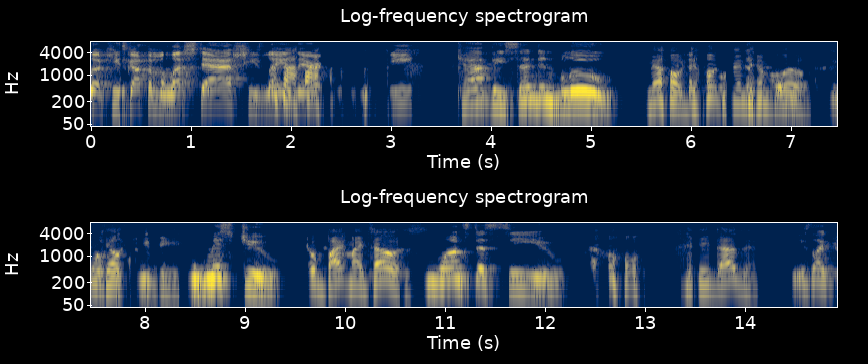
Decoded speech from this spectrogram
Look, he's got the mustache. He's laying there, his feet. Kathy, send in blue. No, don't send him blue. He He'll to- eat me. he missed you. He'll bite my toes. He wants to see you. No, he doesn't. He's like, He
